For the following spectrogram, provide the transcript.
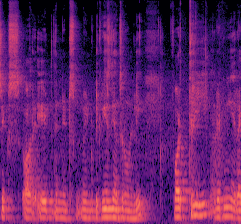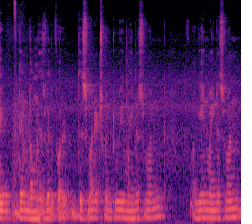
6 or 8 then it's going to decrease the answer only. For 3 let me write them down as well. For this one it's going to be minus 1 again minus 1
